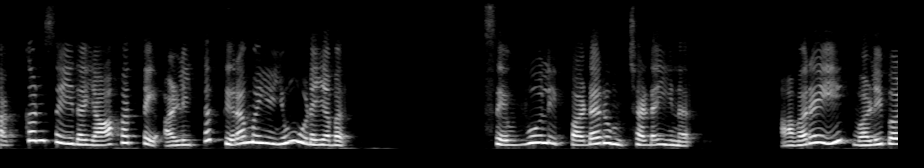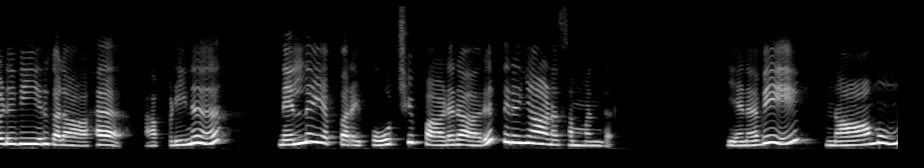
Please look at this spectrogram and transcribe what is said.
தக்கன் செய்த யாகத்தை அழித்த திறமையையும் உடையவர். செவ்வொலி படரும் சடையினர். அவரை வழிபடுவீர்களாக அப்படின்னு நெல்லையப்பரை போற்றி பாடுறாரு திருஞான சம்பந்தர். எனவே நாமும்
